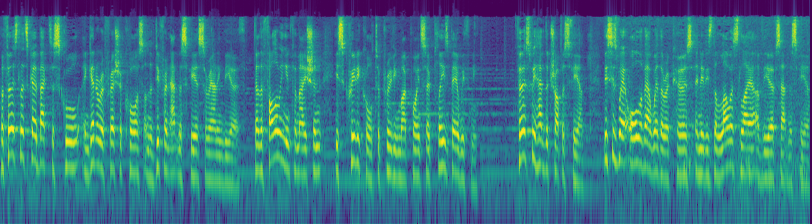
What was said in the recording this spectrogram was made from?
But first, let's go back to school and get a refresher course on the different atmospheres surrounding the Earth. Now, the following information is critical to proving my point, so please bear with me. First, we have the troposphere. This is where all of our weather occurs, and it is the lowest layer of the Earth's atmosphere.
